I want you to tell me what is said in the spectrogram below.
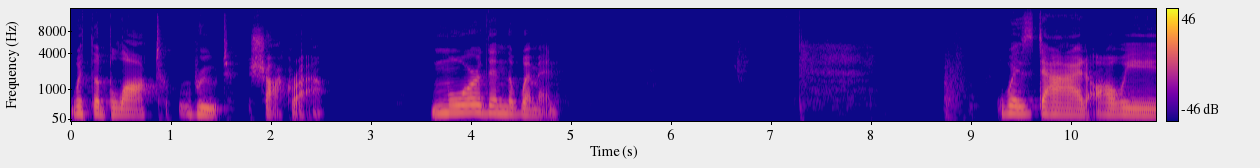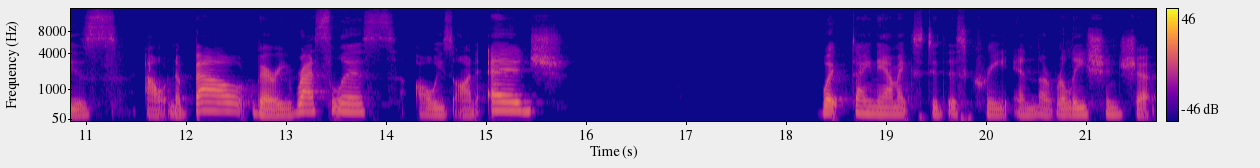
with the blocked root chakra more than the women. Was dad always out and about, very restless, always on edge? What dynamics did this create in the relationship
